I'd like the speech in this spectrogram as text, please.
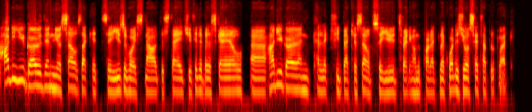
how do you go then yourselves? Like it's a user voice now at this stage, you've hit a bit of scale. Uh, how do you go and collect feedback yourself? So you're trading on the product. Like what does your setup look like?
